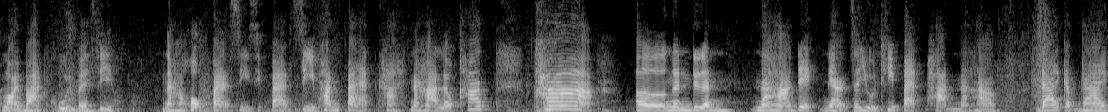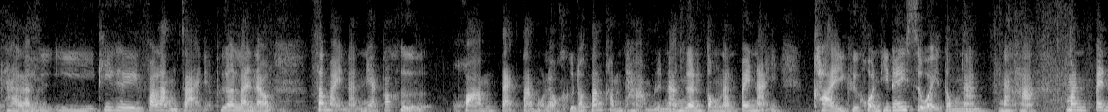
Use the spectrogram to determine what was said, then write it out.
600 บาทคูณไปสินะคะ6 8 48 4,800ค่ะนะคะ แล้วค่าค่าเเงินเดือนนะคะเด็กเนี่ยจะอยู่ที่8,000นะคะ ได้กับได้ค่ะ แล้ว EE ที่ฝรั่งจ่ายเนี่ยเพื่ออะไรแล้ว สมัยนั้นเนี่ยก็คือความแตกต่างของเราคือเราตั้งคำถามเลยนะ เงินตรงนั้นไปไหน ใครคือคนที่ได้สวยตรงนั้นนะคะ มันเป็น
